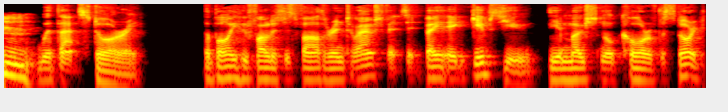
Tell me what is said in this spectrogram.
mm. with that story. The boy who followed his father into Auschwitz. It, it gives you the emotional core of the story.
